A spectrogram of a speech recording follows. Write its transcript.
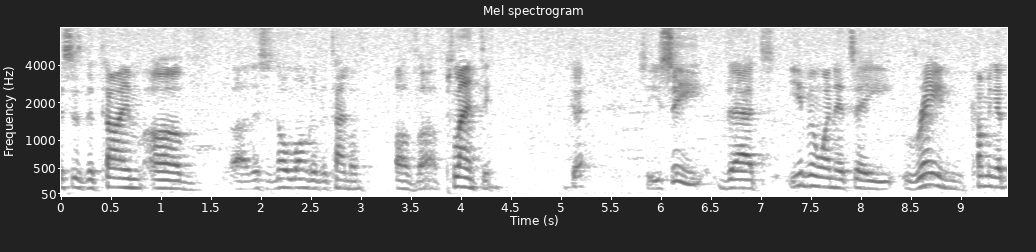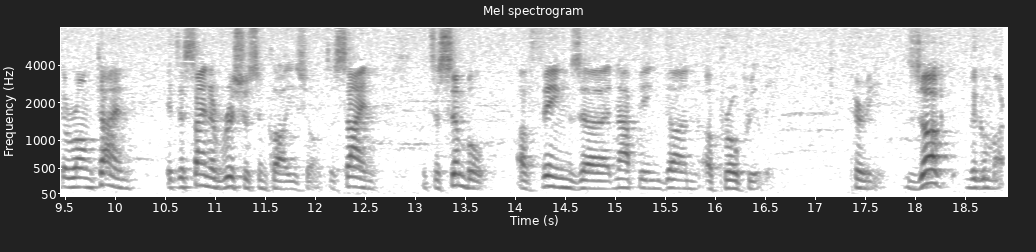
This is the time of, uh, this is no longer the time of, of uh, planting. Okay? So you see that even when it's a rain coming at the wrong time, it's a sign of rishus and klal yisrael. It's a sign, it's a symbol of things uh, not being done appropriately. Period. Zogt the Gemara.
